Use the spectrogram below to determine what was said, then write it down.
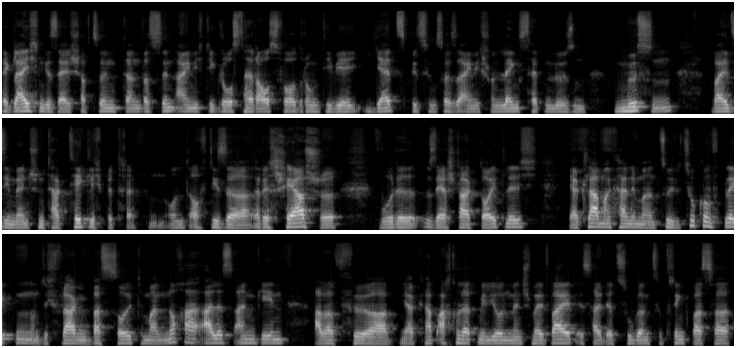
der gleichen Gesellschaft sind, dann das sind eigentlich die großen Herausforderungen, die wir jetzt beziehungsweise eigentlich schon längst hätten lösen müssen, weil sie Menschen tagtäglich betreffen. Und auf dieser Recherche wurde sehr stark deutlich, ja klar, man kann immer zu die Zukunft blicken und sich fragen, was sollte man noch alles angehen, aber für ja, knapp 800 Millionen Menschen weltweit ist halt der Zugang zu Trinkwasser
